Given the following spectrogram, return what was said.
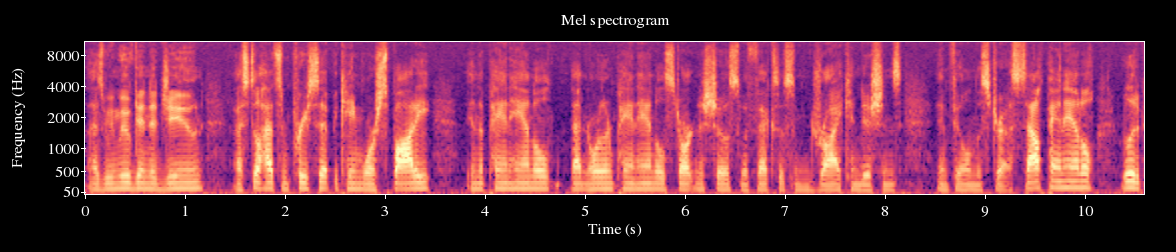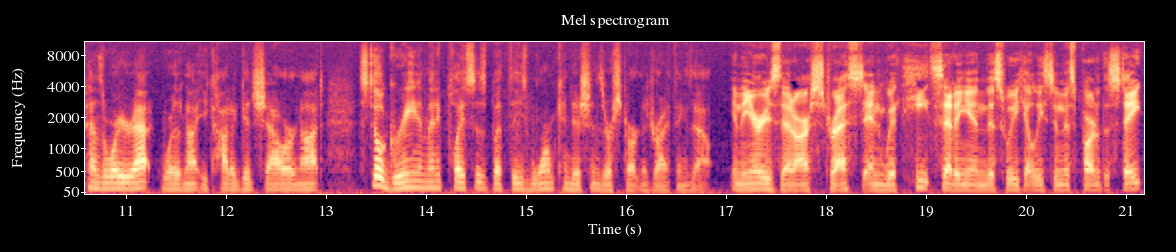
As we moved into June, I still had some precip, became more spotty in the panhandle, that northern panhandle is starting to show some effects of some dry conditions and feeling the stress. South panhandle really depends on where you're at, whether or not you caught a good shower or not. Still green in many places, but these warm conditions are starting to dry things out. In the areas that are stressed and with heat setting in this week, at least in this part of the state,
